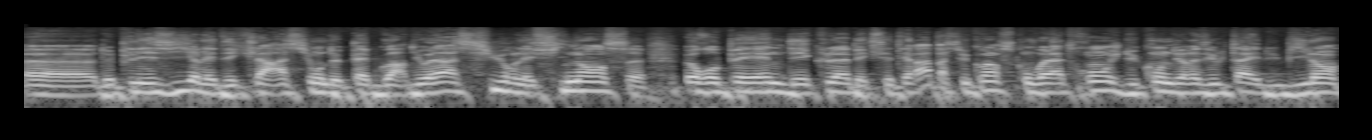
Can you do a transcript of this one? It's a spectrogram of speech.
euh, de plaisir les déclarations de Pep Guardiola sur les finances européennes des clubs, etc. Parce que quand lorsqu'on voit la tronche du compte du résultat et du bilan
